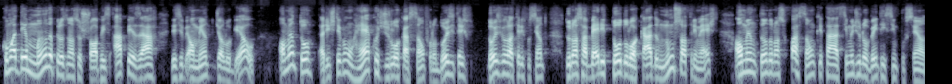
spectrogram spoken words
como a demanda pelos nossos shoppings, apesar desse aumento de aluguel, aumentou. A gente teve um recorde de locação, foram 2,3% do nosso ABL todo locado num só trimestre, aumentando a nossa ocupação, que está acima de 95%.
